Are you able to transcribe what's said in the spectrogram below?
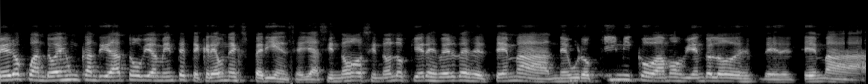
Pero cuando es un candidato, obviamente te crea una experiencia ya. Si no, si no lo quieres ver desde el tema neuroquímico, vamos viéndolo desde, el tema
